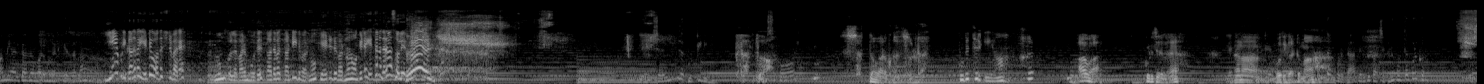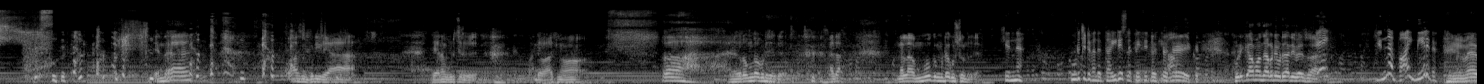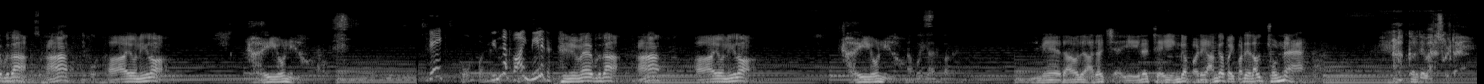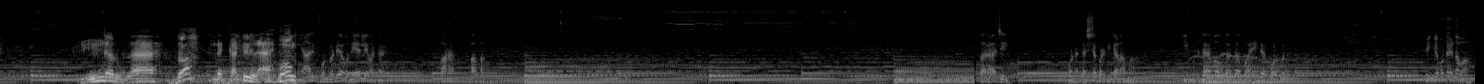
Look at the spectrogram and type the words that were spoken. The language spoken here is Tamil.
மாமியாருக்காக ஏன் இப்படி கதவை எட்டி உதச்சிட்டு வர? ரூம்குள்ள வரும்போது கதவை கட்டிட்டு வரணும் கேட்டுட்டு வரணும் உன்கிட்ட எத்தனை சொல்லிருக்கேன் என் செல்ல குட்டி நீ. சத்தம். வரக்கூடாது சொல்றேன். குடிச்சிருக்கியா? ஊதி காட்டுமா? என்ன? வாசம் பிடிக்கலையா? எனக்கு பிடிச்சிருக்கு. இந்த வாசம். ஆ, எனக்கு ரொம்ப பிடிச்சிருக்கு. அதான் நல்லா மூக்கு மட்டும் குடிச்சிருக்கு என்ன? குடிச்சிட்டு வந்த தைரியத்துல பேசிட்டு இருக்கியா குடிக்காம இருந்தா கூட இப்படி பேசுவேன் என்ன வாய் நீர் இனிமே இப்படிதான். ஆ ஆயோ நீளம். கையோ நீளம். என்ன வாய் நீர் இனிமே இப்படிதான். ஆ ஆயோ நீளம். கையோ நீளம். இனிமே ஏதாவது அதை செய் இதை செய் இங்க படி அங்க போய் படி ஏதாவது சொன்னேன் நடக்கிறதே வேற சொல்றேன். இந்த ரூம்ல இதோ இந்த கட்டில யாருக்கு ஃபோன் பண்ணி அவன் நேர்லயே வாடா பாப்பா. பா ராஜி உன்னை கஷ்டப்படுத்திக்கலாமா நீ ஒரு நேரம் உங்க அக்கா பயங்கர குழம்பு இங்க மட்டும் என்னவா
